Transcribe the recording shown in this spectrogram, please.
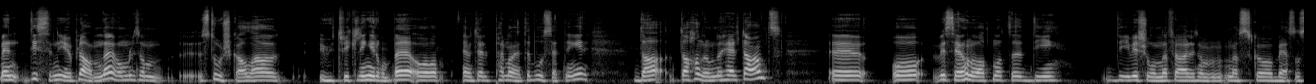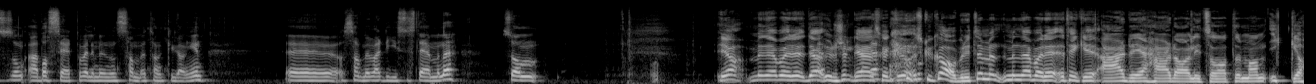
Men disse nye planene om liksom storskala utvikling i rommet og eventuelt permanente bosetninger, da, da handler det om noe helt annet. Uh, og vi ser jo nå at måte, de, de visjonene fra liksom, Musk og Bezos og sånn er basert på veldig mye den samme tankegangen. Uh, samme verdisystemene som Ja, men jeg bare ja, Unnskyld, jeg, skal ikke, jeg skulle ikke avbryte, men, men jeg bare jeg tenker, er det her da litt sånn at man ikke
